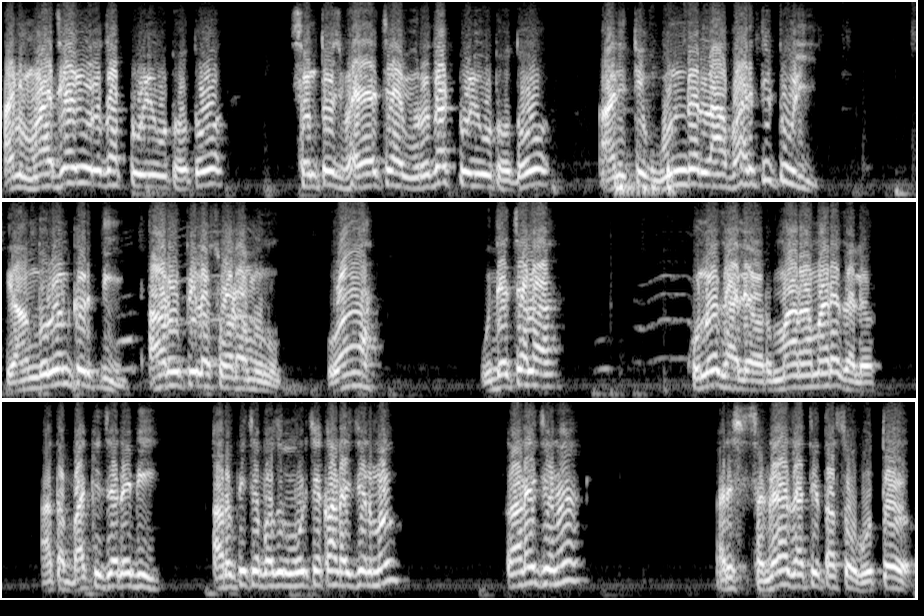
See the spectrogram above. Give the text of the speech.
आणि माझ्या विरोधात टोळी उठवतो संतोष भायाच्या विरोधात टोळी उठवतो आणि ती गुंड लाभार्थी टोळी. ही आंदोलन करती आरोपीला सोडा म्हणून. वा उद्याच्याला खुन झाल्यावर मारामाऱ्या झाल्यावर. आता बाकीच्या बी. आरोपीच्या बाजून मोर्चे काढायचे ना मग? काढायचे ना? अरे सगळ्या जातीत असं होतं.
